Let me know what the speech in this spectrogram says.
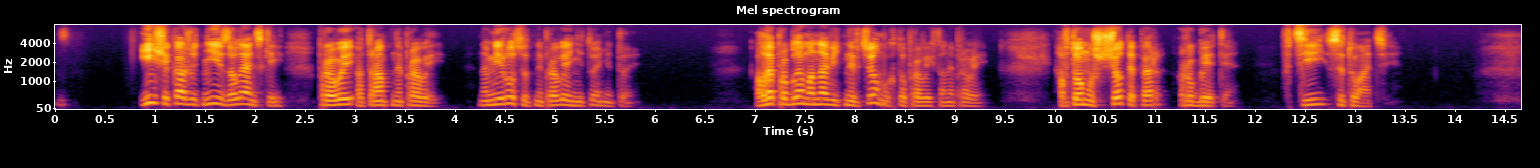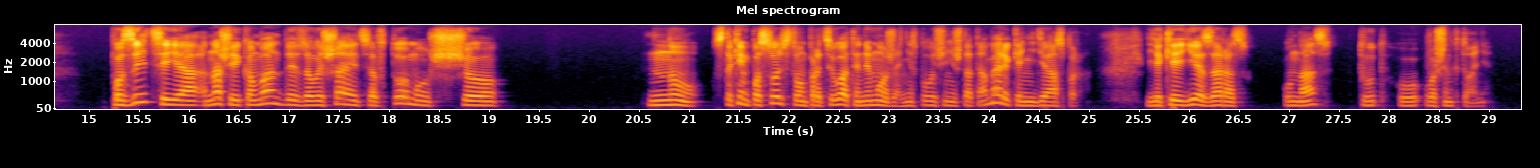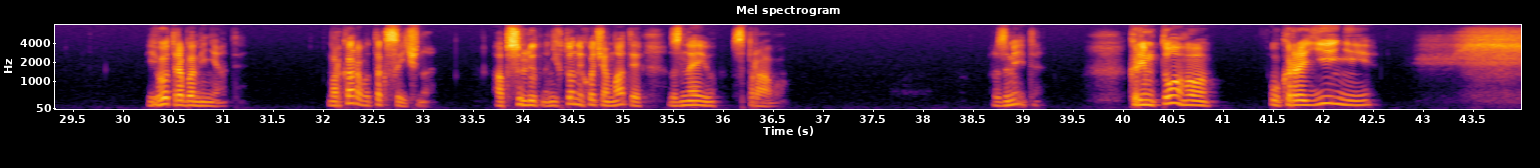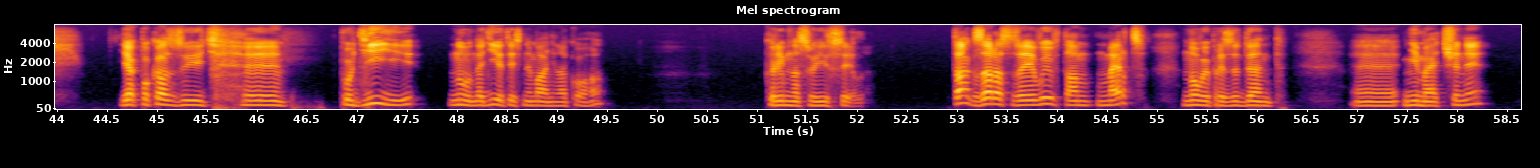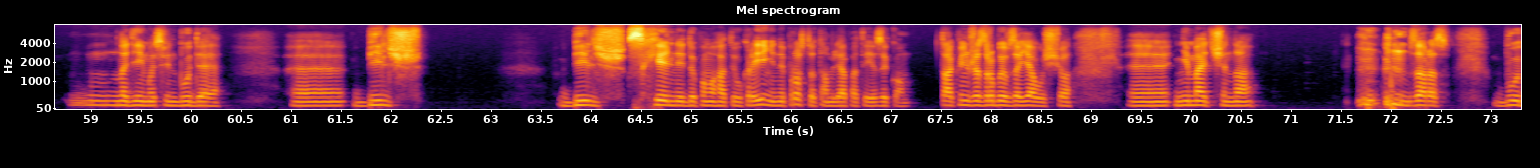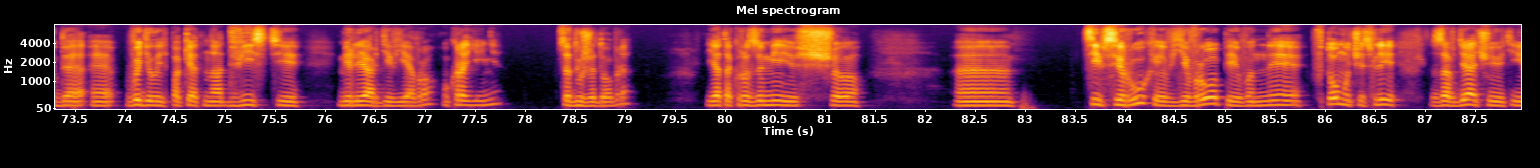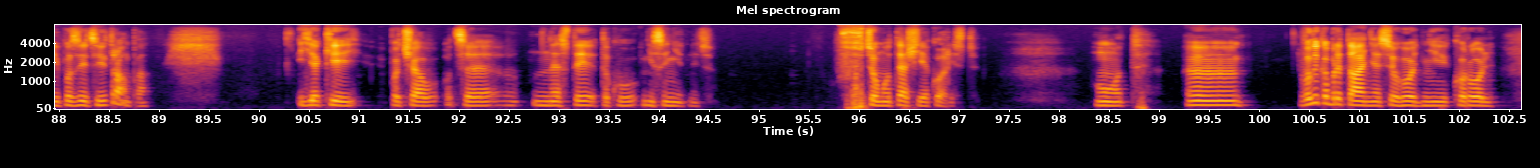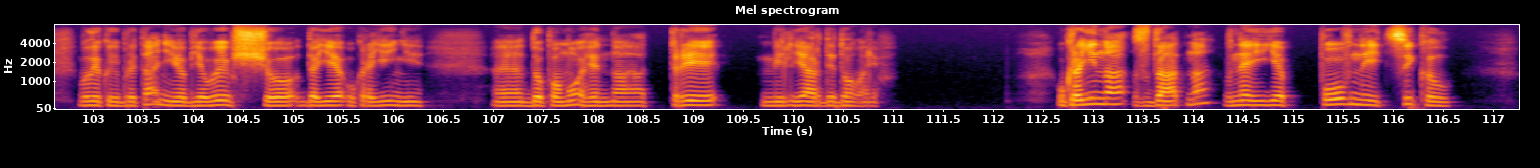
Інші кажуть, ні, Зеленський правий, а Трамп не правий. На мій розсуд не правий ні той, ні той. Але проблема навіть не в цьому, хто правий, хто не правий, а в тому, що тепер робити в цій ситуації. Позиція нашої команди залишається в тому, що ну, з таким посольством працювати не може ні Сполучені Штати Америки, ні діаспора, яке є зараз у нас тут, у Вашингтоні. Його треба міняти. Маркарова токсична. Абсолютно, ніхто не хоче мати з нею справу. Розумієте? Крім того, Україні, як показують е, події, ну, надіятись нема ні на кого, крім на свої сили. Так, зараз заявив там Мерц, новий президент е, Німеччини. Надіємось, він буде е, більш більш схильний допомагати Україні, не просто там ляпати язиком. Так, він вже зробив заяву, що е, Німеччина зараз буде е, виділить пакет на 200 мільярдів євро Україні. Це дуже добре. Я так розумію, що е, ці всі рухи в Європі, вони в тому числі завдячують і позиції Трампа, який почав оце нести таку нісенітницю. В цьому теж є користь. От. Е, Велика Британія сьогодні, король Великої Британії, об'явив, що дає Україні е, допомоги на 3 мільярди доларів. Україна здатна, в неї є повний цикл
